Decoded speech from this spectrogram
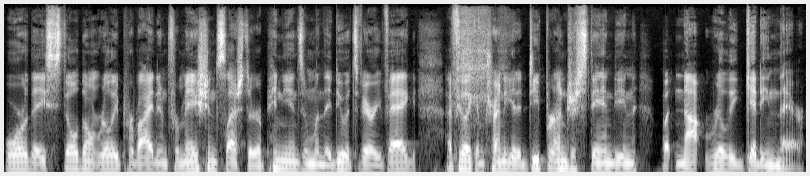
or they still don't really provide information slash their opinions. And when they do, it's very vague. I feel like I'm trying to get a deeper understanding, but not really getting there.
